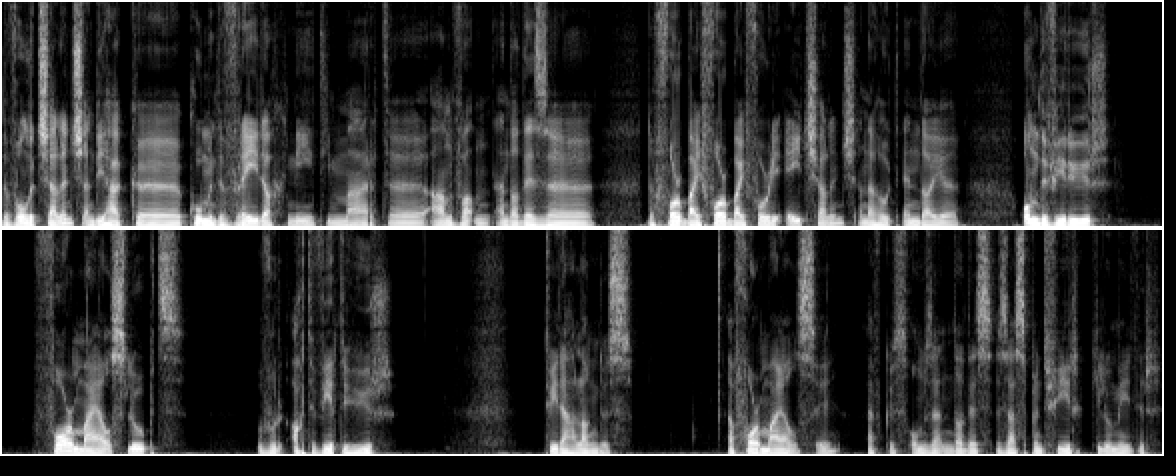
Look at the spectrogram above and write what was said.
de volgende challenge, en die ga ik komende vrijdag 19 maart aanvatten. En dat is de 4x4x48 challenge. En dat houdt in dat je om de 4 uur 4 miles loopt voor 48 uur. Twee dagen lang dus. En 4 miles, eh, even omzetten, dat is 6,4 kilometer.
